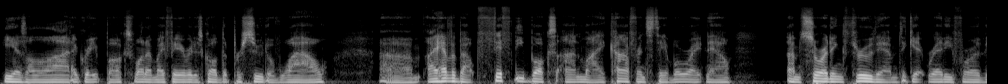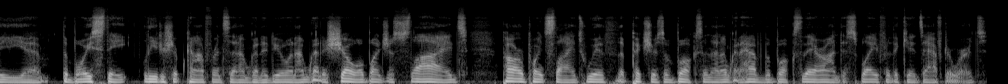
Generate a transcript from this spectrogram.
He has a lot of great books. One of my favorite is called The Pursuit of Wow. Um, I have about 50 books on my conference table right now. I'm sorting through them to get ready for the uh, the Boys State Leadership Conference that I'm going to do, and I'm going to show a bunch of slides, PowerPoint slides with the pictures of books, and then I'm going to have the books there on display for the kids afterwards.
